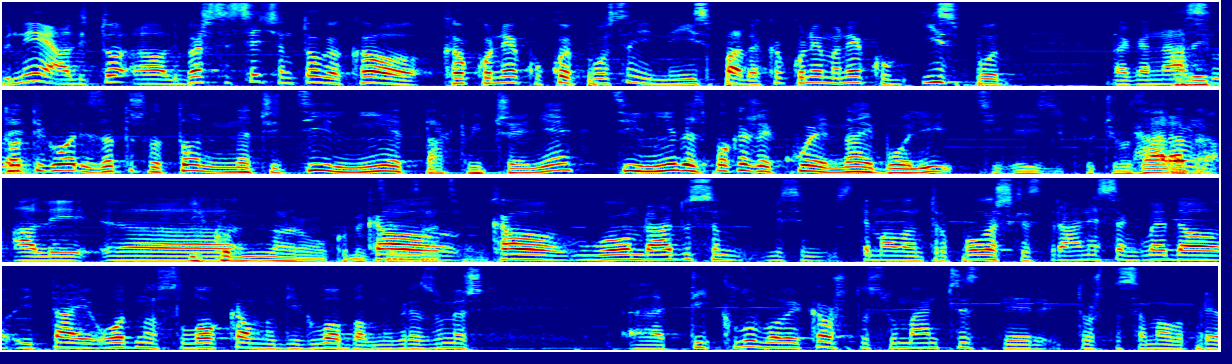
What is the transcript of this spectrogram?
ne, ali, to, ali baš se sećam toga kao, kako neko ko je poslednji ne ispada, kako nema nekog ispod da ga Ali nasledi. to ti govori zato što to, znači, cilj nije takmičenje, cilj nije da se pokaže ko je najbolji, cilj je isključivo zarada. Naravno, ali... Uh, I kom, naravno, kao, komercijalizacija. kao u ovom radu sam, mislim, s te malo antropološke strane sam gledao i taj odnos lokalnog i globalnog, razumeš? A, ti klubove kao što su Manchester, to što sam malo pre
